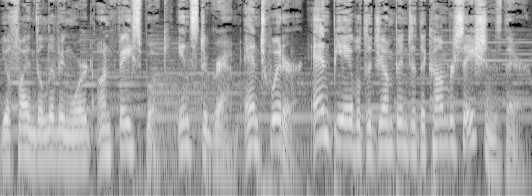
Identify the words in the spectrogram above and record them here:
You'll find the Living Word on Facebook, Instagram, and Twitter, and be able to jump into the conversations there.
